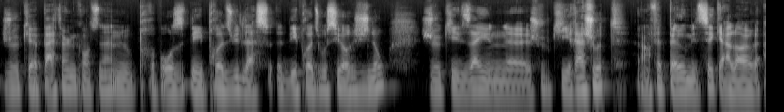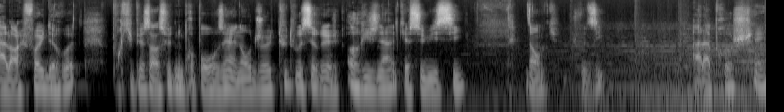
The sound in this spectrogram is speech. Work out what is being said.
je veux que Pattern continue à nous proposer des produits, des produits aussi originaux. Je veux qu'ils aient une. Je veux qu'ils rajoutent, en fait, Palo Mythique à leur, à leur feuille de route pour qu'ils puissent ensuite nous proposer un autre jeu tout aussi original que celui-ci. Donc, je vous dis à la prochaine.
